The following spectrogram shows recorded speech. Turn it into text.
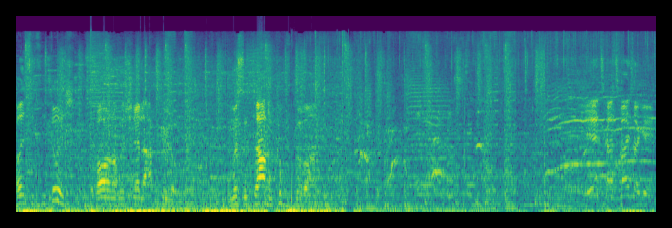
Holz zieht sich durch. Wir brauchen noch eine schnelle Abkühlung. Wir müssen einen klaren Kopf bewahren. Jetzt kann es weitergehen.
